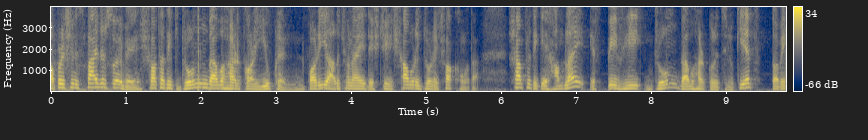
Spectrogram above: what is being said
অপারেশন স্পাইডার ওয়েবে শতাধিক ড্রোন ব্যবহার করে ইউক্রেন। পরই আলোচনায় দেশটির সামরিক ড্রোনের সক্ষমতা। সাম্প্রতিক এই হামলায় এফপিভি ড্রোন ব্যবহার করেছিল কিয়েভ, তবে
